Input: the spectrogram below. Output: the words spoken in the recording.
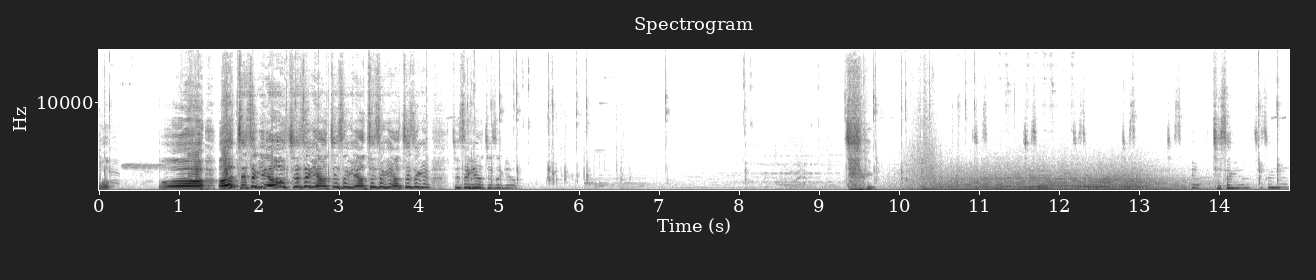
어, 어, 어, 죄송해요, 죄송해요, 죄송해요, 죄송해요, 죄송해요, 죄송해요, 죄송해요. 죄송해요, 죄송해요, 죄송해요, 죄송해요, 죄송해요, 죄송해요.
